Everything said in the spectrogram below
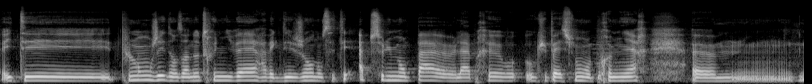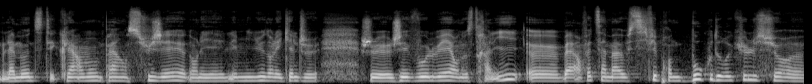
été plongée dans un autre univers avec des gens dont c'était absolument pas la préoccupation première euh, la mode, c'était clairement pas un sujet dans les, milieux dans lesquels j'évoluais en Australie. Euh, bah, en fait, ça m'a aussi fait prendre beaucoup de recul sur euh,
